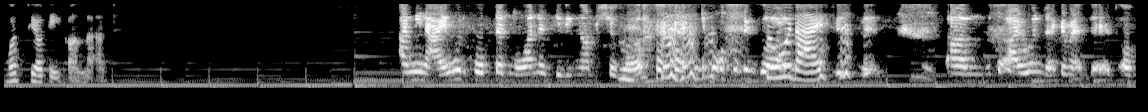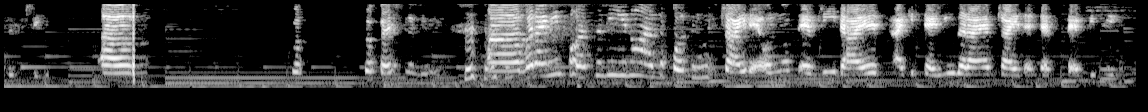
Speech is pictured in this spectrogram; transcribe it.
what's your take on that I mean, I would hope that no one is giving up sugar. so would I. Business. Um, so I wouldn't recommend it, obviously. Um, professionally. uh, but I mean, personally, you know, as a person who's tried almost every diet, I can tell you that I have tried and tested everything.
